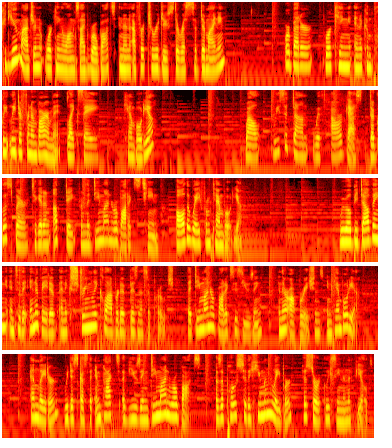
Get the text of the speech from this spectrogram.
Could you imagine working alongside robots in an effort to reduce the risks of demining? Or better, working in a completely different environment, like, say, Cambodia? Well, we sit down with our guest, Douglas Blair, to get an update from the Demine Robotics team, all the way from Cambodia. We will be delving into the innovative and extremely collaborative business approach that Demine Robotics is using in their operations in Cambodia. And later, we discuss the impacts of using Demine robots as opposed to the human labor historically seen in the field.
